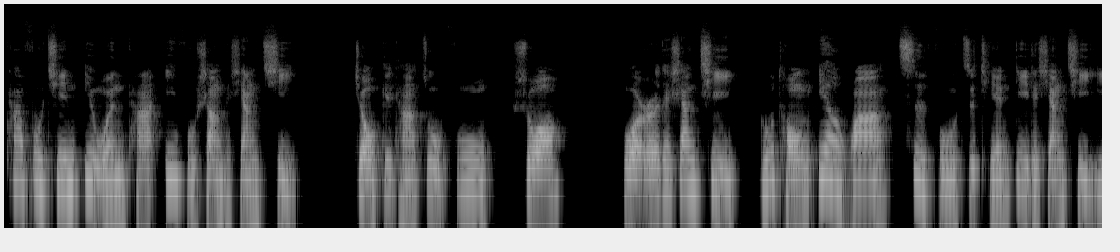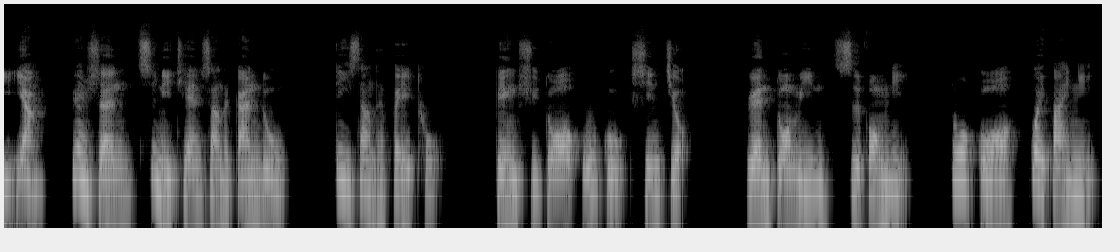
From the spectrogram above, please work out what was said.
他父亲一闻他衣服上的香气，就给他祝福，说：“我儿的香气如同耶和华赐福之田地的香气一样。愿神赐你天上的甘露，地上的肥土，并许多五谷新酒。”愿多民侍奉你，多国跪拜你。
